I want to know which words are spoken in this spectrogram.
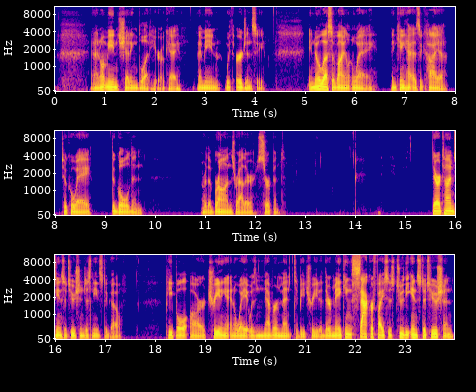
and I don't mean shedding blood here, okay? I mean with urgency. In no less a violent way than King Hezekiah took away the golden, or the bronze rather, serpent. There are times the institution just needs to go people are treating it in a way it was never meant to be treated. They're making sacrifices to the institution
